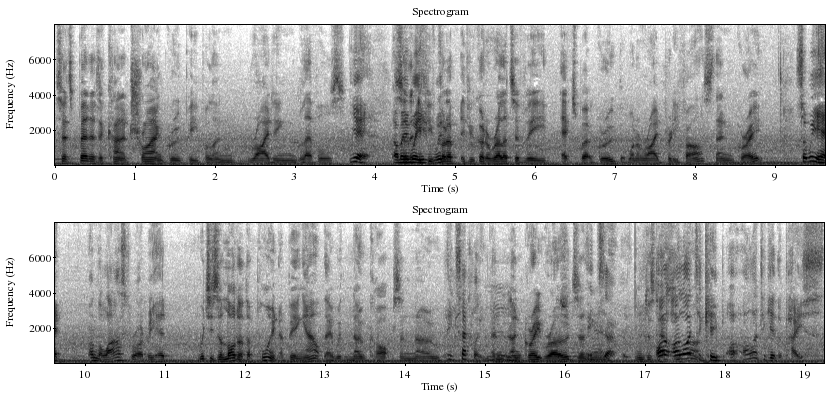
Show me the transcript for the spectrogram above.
So it's better to kind of try and group people and riding levels. Yeah, I So mean, we, if you've we- got a if you've got a relatively expert group that want to ride pretty fast, then great. so we had on the last ride we had Which is a lot of the point of being out there with no cops and no exactly and, and great roads and exactly. and just I, I like fun. to keep. I, I like to get the pace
